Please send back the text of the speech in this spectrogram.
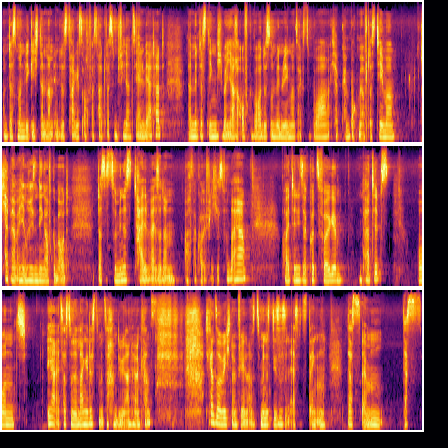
und dass man wirklich dann am Ende des Tages auch was hat, was einen finanziellen Wert hat, damit das Ding nicht über Jahre aufgebaut ist und wenn du irgendwann sagst, boah, ich habe keinen Bock mehr auf das Thema, ich habe mir aber hier ein Riesending aufgebaut, dass es zumindest teilweise dann auch verkäuflich ist. Von daher heute in dieser Kurzfolge ein paar Tipps. Und ja, jetzt hast du eine lange Liste mit Sachen, die du anhören kannst. ich kann es aber wirklich nur empfehlen. Also zumindest dieses in Assets denken, dass ähm, das,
